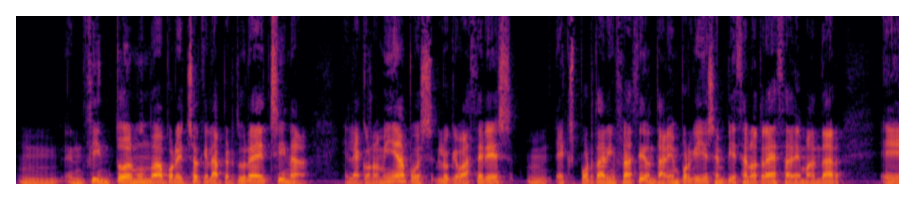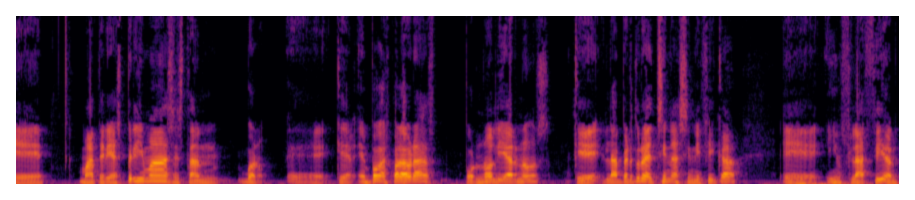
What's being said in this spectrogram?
mm, en fin, todo el mundo da por hecho que la apertura de China en la economía, pues lo que va a hacer es mm, exportar inflación, también porque ellos empiezan otra vez a demandar eh, materias primas, están, bueno, eh, que en pocas palabras, por no liarnos, que la apertura de China significa eh, inflación.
